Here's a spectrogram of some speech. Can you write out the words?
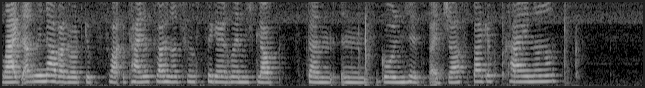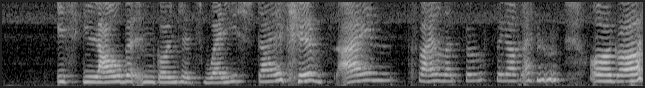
Reitarena, aber dort gibt es keine 250er Rennen. Ich glaube, dann in Golden Hills bei Jasper gibt es keine. Ich glaube, im Golden Hills Valley Stall gibt es ein 250er Rennen. Oh Gott.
